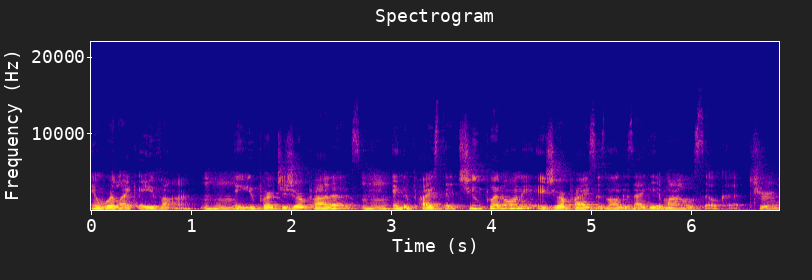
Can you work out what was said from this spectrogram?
And we're like Avon. Mm-hmm. And you purchase your products, mm-hmm. and the price that you put on it is your price as long as I get my wholesale cut. True.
